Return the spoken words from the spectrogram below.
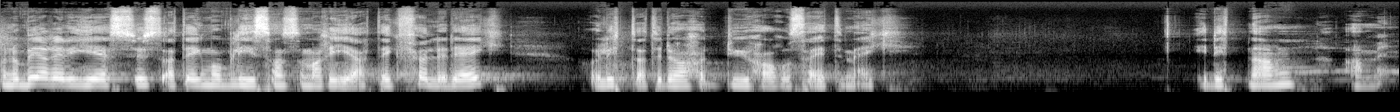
Og Nå ber jeg deg, Jesus, at jeg må bli sånn som Maria, at jeg følger deg og lytter til det du har å si til meg. I ditt navn. Amen.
